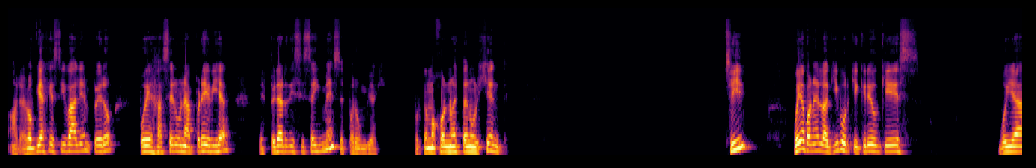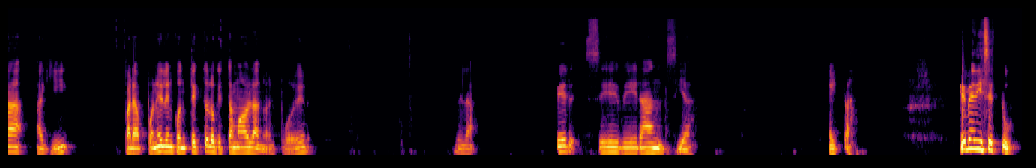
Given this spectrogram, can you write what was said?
Ahora, los viajes sí valen, pero puedes hacer una previa, esperar 16 meses para un viaje, porque a lo mejor no es tan urgente. ¿Sí? Voy a ponerlo aquí porque creo que es, voy a aquí, para poner en contexto lo que estamos hablando, el poder de la perseverancia. Ahí está. ¿Qué me dices tú?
